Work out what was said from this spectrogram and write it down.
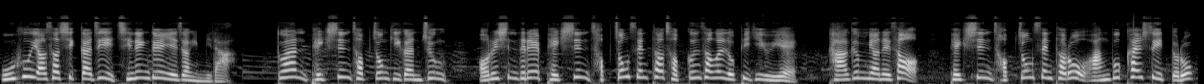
오후 6시까지 진행될 예정입니다. 또한 백신 접종 기간 중 어르신들의 백신 접종센터 접근성을 높이기 위해 가급면에서 백신 접종센터로 왕복할 수 있도록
